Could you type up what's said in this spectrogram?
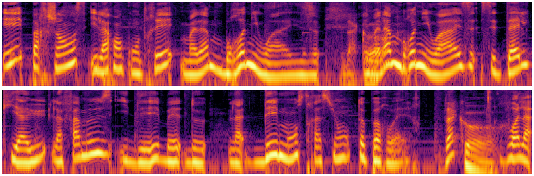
Et par chance, il a rencontré Madame Brownie-Wise. Et d'accord. Madame Brownie-Wise, c'est elle qui a eu la fameuse idée ben, de la démonstration Tupperware. D'accord. Voilà,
